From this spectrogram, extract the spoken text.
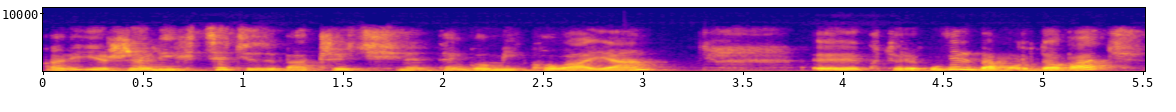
ale jeżeli chcecie zobaczyć świętego Mikołaja, yy, który uwielbia mordować, Y,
